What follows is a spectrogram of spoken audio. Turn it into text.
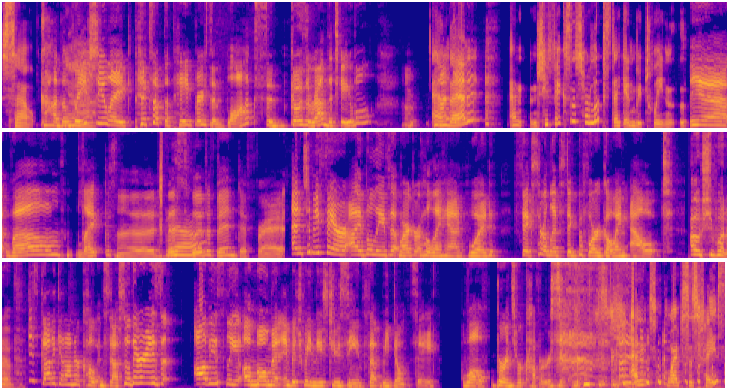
So God, the way she like picks up the papers and walks and goes around the table. Um, I and get then it. and, and she fixes her lipstick in between. Yeah, well, like I said, this Yeah. would have been different. And to be fair, I believe that Margaret Houlihan would fix her lipstick before going out. Oh, she would have. She's got to get on her coat and stuff. So there is obviously a moment in between these two scenes that we don't see. Well, Burns recovers. and wipes his face.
